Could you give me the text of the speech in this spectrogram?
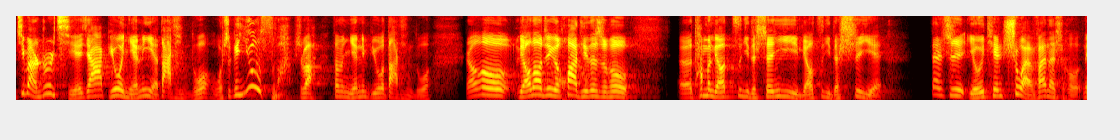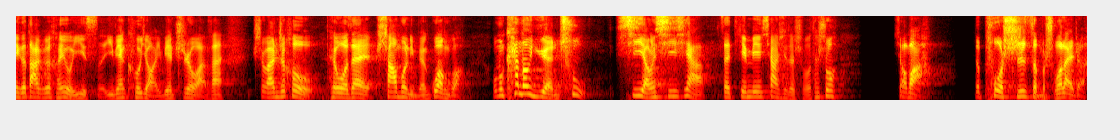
基本上都是企业家，比我年龄也大挺多。我是个 youth 嘛，是吧？他们年龄比我大挺多。然后聊到这个话题的时候，呃，他们聊自己的生意，聊自己的事业。但是有一天吃晚饭的时候，那个大哥很有意思，一边抠脚一边吃着晚饭。吃完之后陪我在沙漠里面逛逛。我们看到远处夕阳西下，在天边下去的时候，他说：“小马，那破诗怎么说来着？”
